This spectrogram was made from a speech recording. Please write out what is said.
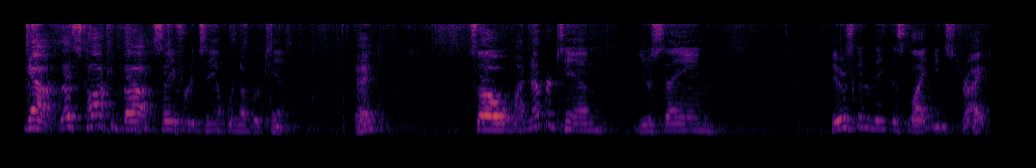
Now, let's talk about, say, for example, number 10. Okay? So, on number 10, you're saying, here's going to be this lightning strike,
